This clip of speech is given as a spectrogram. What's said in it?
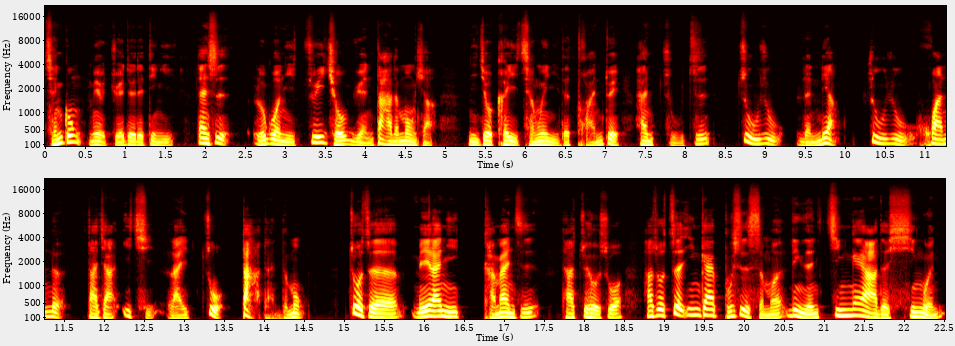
成功没有绝对的定义，但是如果你追求远大的梦想，你就可以成为你的团队和组织注入能量、注入欢乐，大家一起来做大胆的梦。作者梅兰妮·卡曼兹他最后说：“他说这应该不是什么令人惊讶的新闻。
